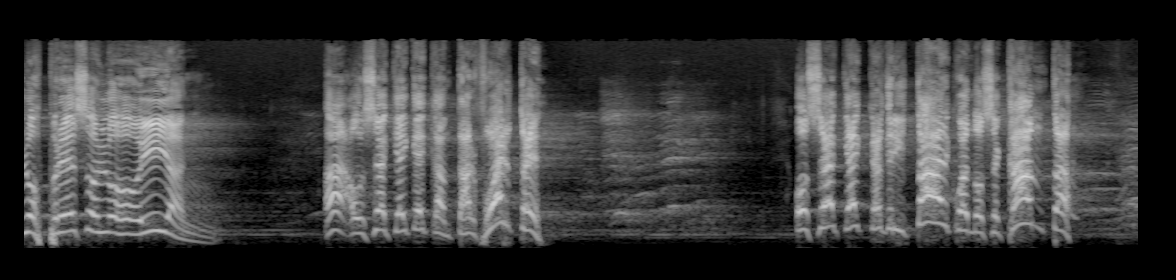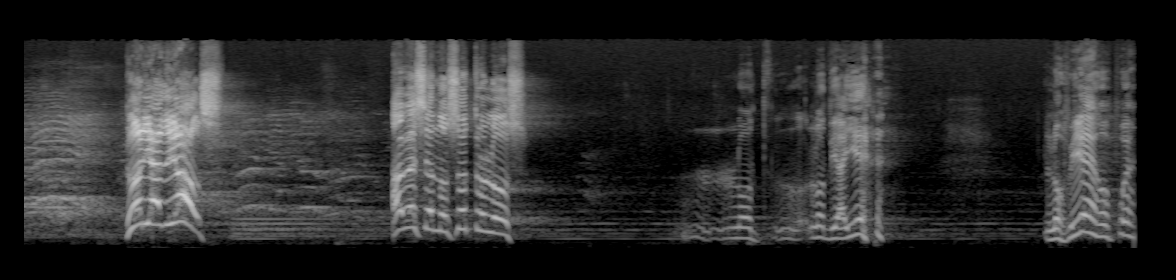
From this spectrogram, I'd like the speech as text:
los presos los oían. Ah, o sea que hay que cantar fuerte. O sea que hay que gritar cuando se canta. Gloria a Dios. A veces nosotros los, los, los de ayer, los viejos pues,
